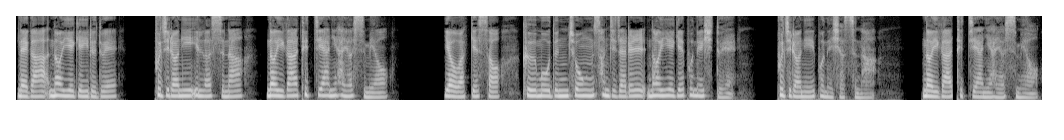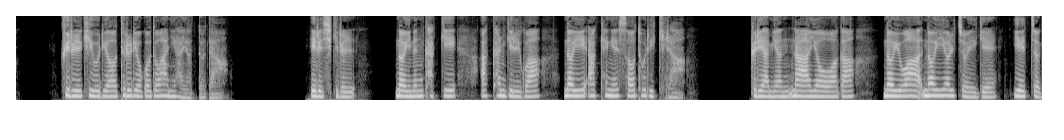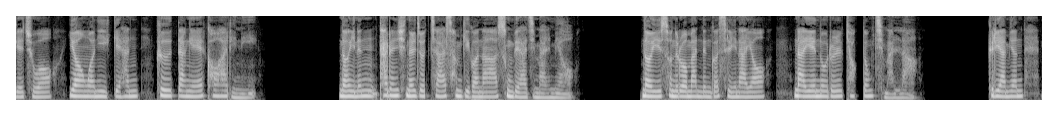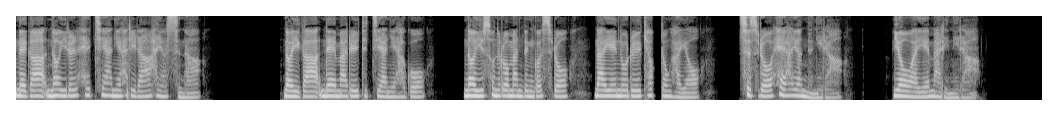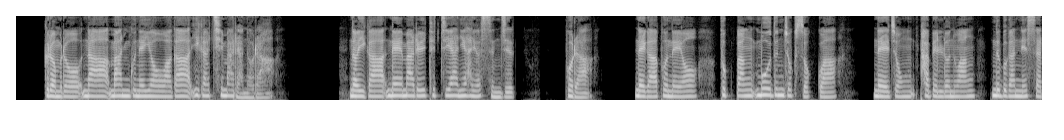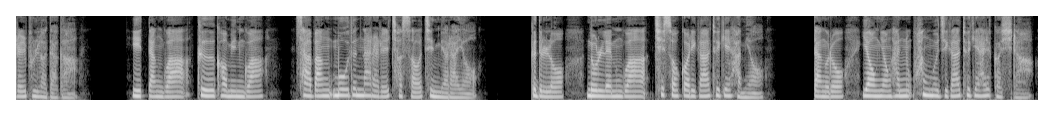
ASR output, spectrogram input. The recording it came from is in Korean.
내가 너희에게 이르되 부지런히 일렀으나 너희가 듣지 아니하였으며 여호와께서 그 모든 종 선지자를 너희에게 보내시되 부지런히 보내셨으나 너희가 듣지 아니하였으며 귀를 기울여 들으려고도 아니하였도다. 이르시기를 너희는 각기 악한 길과 너희 악행에서 돌이키라. 그리하면 나 여호와가 너희와 너희 열조에게 옛적에 주어 영원히 있게 한 그 땅에 거하리니 너희는 다른 신을 좇아 섬기거나 숭배하지 말며 너희 손으로 만든 것을 인하여 나의 노를 격동치 말라. 그리하면 내가 너희를 해치 아니하리라 하였으나 너희가 내 말을 듣지 아니하고 너희 손으로 만든 것으로 나의 노를 격동하여 스스로 해하였느니라. 여호와의 말이니라. 그러므로 나 만군의 여호와가 이같이 말하노라. 너희가 내 말을 듣지 아니하였은즉 보라 내가 보내어 북방 모든 족속과 내 종 바벨론 왕 느부갓네살을 불러다가 이 땅과 그 거민과 사방 모든 나라를 쳐서 진멸하여 그들로 놀램과 치솟거리가 되게 하며 땅으로 영영한 황무지가 되게 할 것이라.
